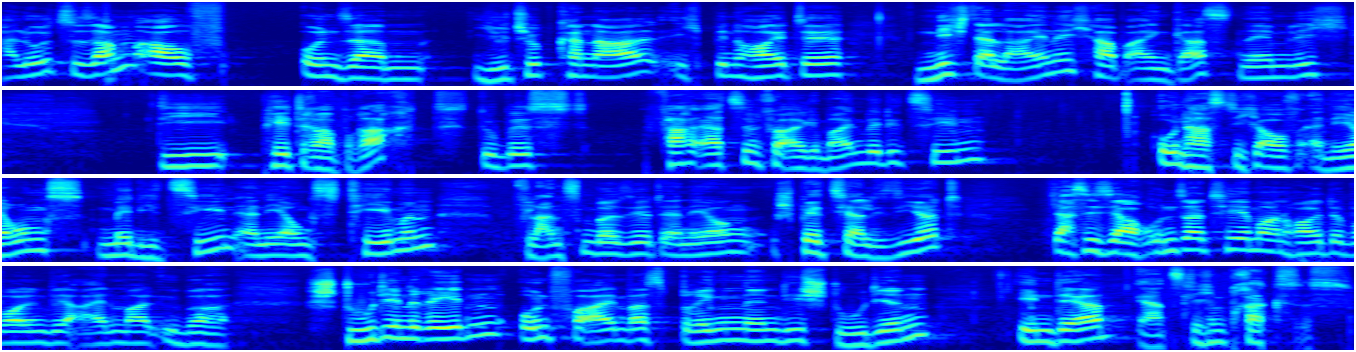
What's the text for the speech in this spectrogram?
Hallo zusammen auf unserem YouTube-Kanal. Ich bin heute nicht alleine. Ich habe einen Gast, nämlich die Petra Bracht. Du bist Fachärztin für Allgemeinmedizin und hast dich auf Ernährungsmedizin, Ernährungsthemen, pflanzenbasierte Ernährung spezialisiert. Das ist ja auch unser Thema und heute wollen wir einmal über Studien reden und vor allem, was bringen denn die Studien in der ärztlichen Praxis?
